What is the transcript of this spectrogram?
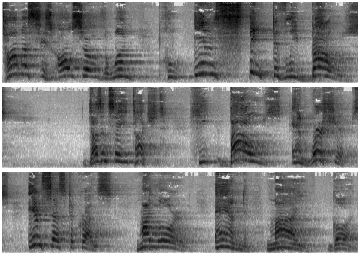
Thomas is also the one who instinctively bows. Doesn't say he touched, he bows and worships and says to Christ, My Lord and my God.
